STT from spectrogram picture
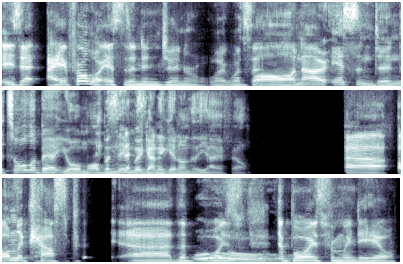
Is that AFL or Essendon in general? Like, what's that? Oh, no, Essendon. It's all about your mob, and then we're going to get onto the AFL. Uh, on the cusp, uh, the boys, the boys from Windy Hill.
